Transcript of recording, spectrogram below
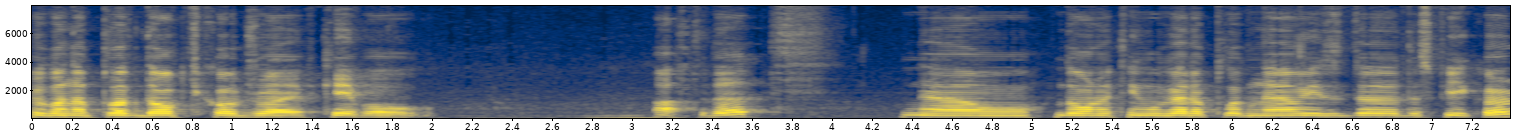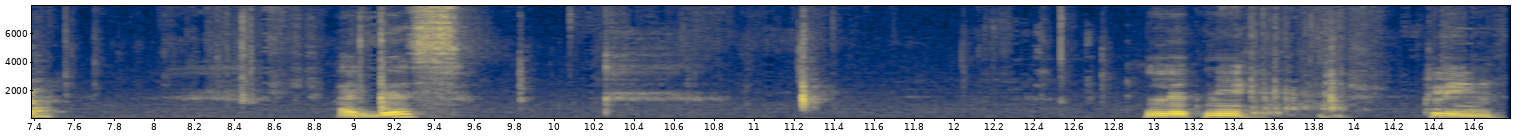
we're gonna plug the optical drive cable after that now the only thing we gotta plug now is the, the speaker like this. Let me clean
